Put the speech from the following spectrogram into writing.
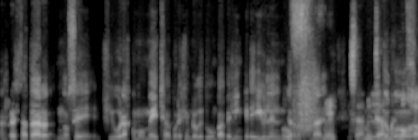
Rescatar, no sé, figuras como Mecha, por ejemplo, que tuvo un papel increíble en el internacional. Mecha, Mecha le tocó, moja,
